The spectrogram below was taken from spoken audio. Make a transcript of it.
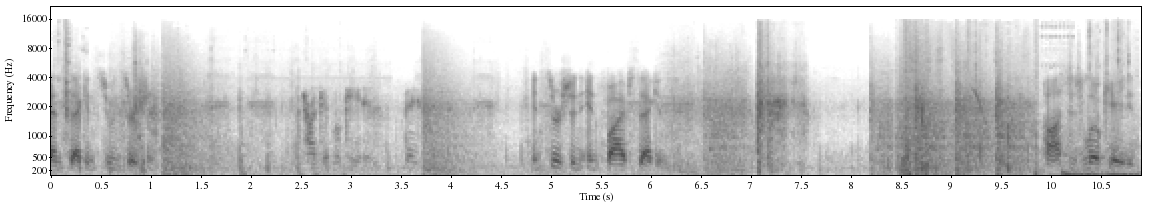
10 seconds to insertion. Target located. Basement. Insertion in 5 seconds. Hostage located.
